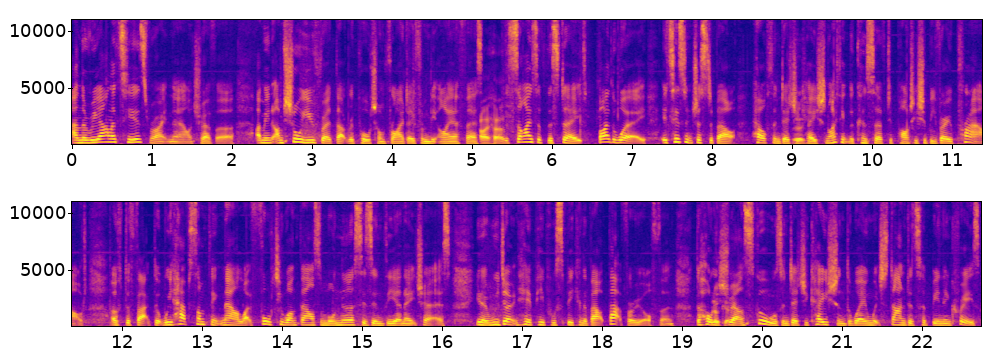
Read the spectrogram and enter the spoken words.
and the reality is, right now, Trevor. I mean, I'm sure you've read that report on Friday from the IFS. I have. The size of the state. By the way, it isn't just about health and education. I think the Conservative Party should be very proud of the fact that we have something now like 41,000 more nurses in the NHS. You know, we don't hear people speaking about that very often. The whole okay. issue around schools and education, the way in which standards have been increased,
